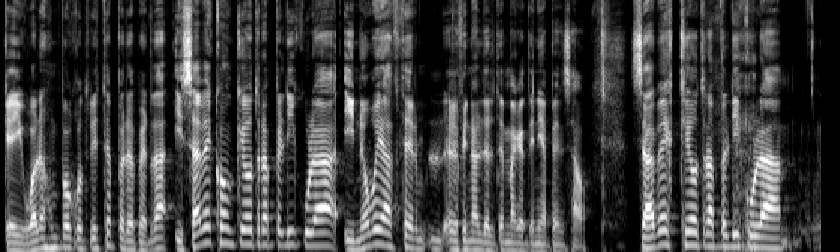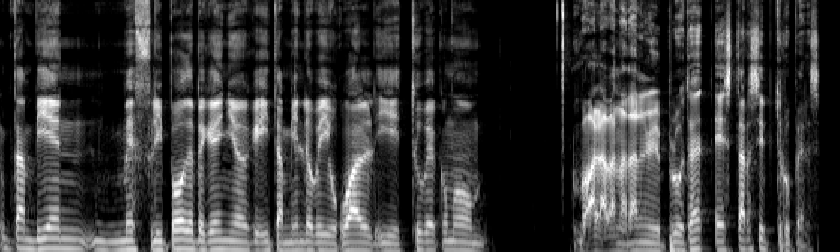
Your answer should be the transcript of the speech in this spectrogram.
que igual es un poco triste, pero es verdad. ¿Y sabes con qué otra película? Y no voy a hacer el final del tema que tenía pensado. ¿Sabes qué otra película también me flipó de pequeño y también lo vi igual y estuve como. La van a dar en el Plus. eh? Starship Troopers.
